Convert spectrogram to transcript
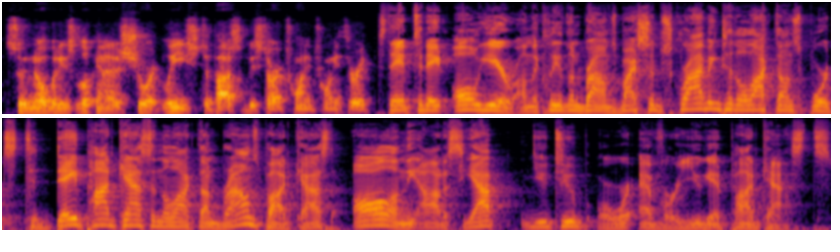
So nobody's looking at a short leash to possibly start 2023. Stay up to date all year on the Cleveland Browns by subscribing to the Locked On Sports Today podcast and the Locked On Browns podcast, all on the Odyssey app, YouTube, or wherever you get podcasts.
